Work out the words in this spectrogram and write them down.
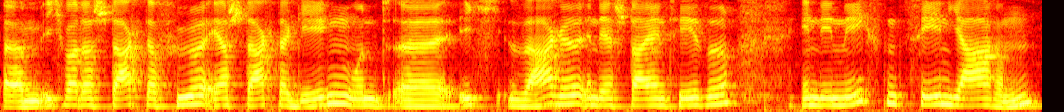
Ähm, ich war da stark dafür, er stark dagegen. Und äh, ich sage in der steilen These, in den nächsten zehn Jahren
